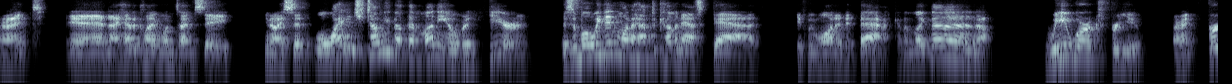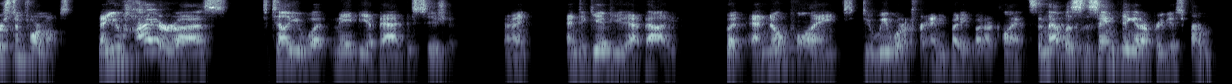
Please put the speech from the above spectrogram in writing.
All right. And I had a client one time say, you know, I said, well, why didn't you tell me about that money over here? And they said, well, we didn't want to have to come and ask dad if we wanted it back. And I'm like, no, no, no, no. We worked for you. All right. First and foremost. Now you hire us to tell you what may be a bad decision. right? And to give you that value. But at no point do we work for anybody but our clients. And that was the same thing at our previous firm.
